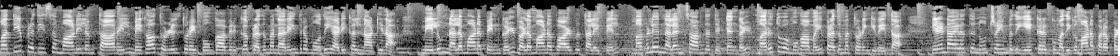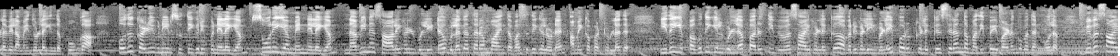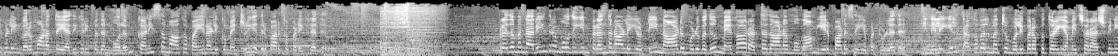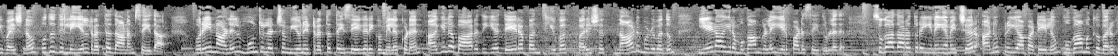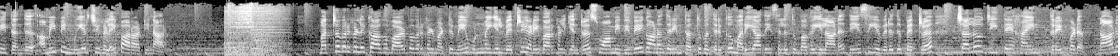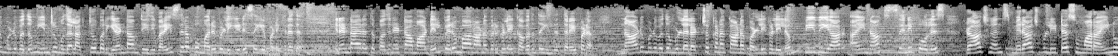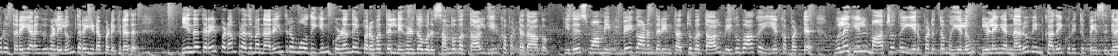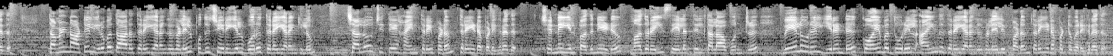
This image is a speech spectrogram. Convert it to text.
மத்திய பிரதேச மாநிலம் தாரில் மெகா தொழில்துறை பூங்காவிற்கு பிரதமர் நரேந்திர மோடி அடிக்கல் நாட்டினார். மேலும் நலமான பெண்கள் வளமான வாழ்வு தலைப்பில் மகளிர் நலன் சார்ந்த திட்டங்கள் மருத்துவ முகாமை பிரதமர் தொடங்கி வைத்தார். இரண்டாயிரத்து நூற்றி ஐம்பது ஏக்கருக்கும் அதிகமான பரப்பளவில் அமைந்துள்ள இந்த பூங்கா பொது கழிவுநீர் சுத்திகரிப்பு நிலையம் சூரிய மின் நிலையம் நவீன சாலைகள் உள்ளிட்ட உலகத்தரம் வாய்ந்த வசதிகளுடன் அமைக்கப்பட்டுள்ளது. இது இப்பகுதியில் உள்ள பருத்தி விவசாயிகளுக்கு அவர்களின் விளைபொருட்களுக்கு சிறந்த மதிப்பை வழங்குவதன் மூலம் விவசாயிகளின் வருமானத்தை அதிகரிப்பதன் மூலம் கணிசமாக பயனளிக்கும் என்று எதிர்பார்க்கப்படுகிறது. பிரதமர் நரேந்திர மோடியின் பிறந்த நாளையொட்டி நாடு முழுவதும் மெகா ரத்த தான முகாம் ஏற்பாடு செய்யப்பட்டுள்ளது. இந்நிலையில் தகவல் மற்றும் ஒலிபரப்புத்துறை அமைச்சர் அஸ்வினி வைஷ்ணவ் புதுதில்லியில் ரத்த தானம் செய்தார். ஒரே நாளில் மூன்று லட்சம் யூனிட் ரத்தத்தை சேகரிக்கும் இலக்குடன் அகில பாரதிய தேரபந்த் யுவக் பரிஷத் நாடு முழுவதும் ஏழாயிரம் முகாம்களை ஏற்பாடு செய்துள்ளது. சுகாதாரத்துறை இணையமைச்சர் அனுப்பிரியா பட்டேலும் முகாமுக்கு வருகை தந்து அமைப்பின் முயற்சிகளை பாராட்டினார். மற்றவர்களுக்காக வாழ்பவர்கள் மட்டுமே உண்மையில் வெற்றி அடைவார்கள் என்ற சுவாமி விவேகானந்தரின் தத்துவத்திற்கு மரியாதை செலுத்தும் வகையிலான தேசிய விருது பெற்ற சலோ ஜீதே ஹைன் திரைப்படம். நாடு முழுவதும் இன்று முதல் அக்டோபர் இரண்டாம் தேதி வரை சிறப்பு மறுவெளியீடு செய்யப்படுகிறது. இரண்டாயிரத்து பதினெட்டாம் ஆண்டில் பெரும்பாலானவர்களை கவர்ந்த இந்த திரைப்படம். நாடு முழுவதும் உள்ள லட்சக்கணக்கான பள்ளிகளிலும் PVR INOX Cinepolis Rajhans Miraj உள்ளிட்ட சுமார் ஐநூறு திரையரங்குகளிலும் திரையிடப்படுகிறது. இந்த திரைப்படம் பிரதமர் நரேந்திர மோடியின் குழந்தை பருவத்தில் நிகழ்ந்த ஒரு சம்பவத்தால் ஈர்க்கப்பட்டதாகும். இது சுவாமி விவேகானந்தரின் தத்துவத்தால் வெகுவாக இயக்கப்பட்டு உலகில் மாற்றத்தை ஏற்படுத்த முயலும் இளைஞர் நருவின் கதை குறித்து பேசுகிறது. தமிழ்நாட்டில் இருபத்தாறு திரையரங்குகளில் புதுச்சேரியில் ஒரு திரையரங்கிலும் சலோ ஜிதே ஹைன் திரைப்படம் திரையிடப்படுகிறது. சென்னையில் பதினேழு மதுரை சேலத்தில் தலா ஒன்று வேலூரில் இரண்டு கோயம்புத்தூரில் ஐந்து திரையரங்குகளில் இப்படம் திரையிடப்பட்டு வருகிறது.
